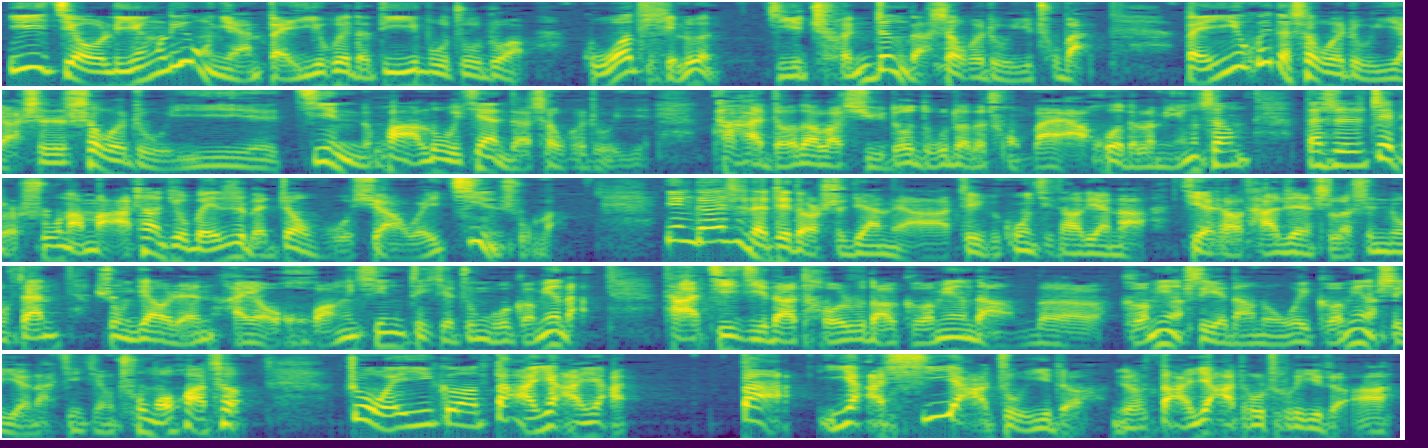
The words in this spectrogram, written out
一九零六年，北议会的第一部著作《国体论及纯正的社会主义》出版。北议会的社会主义啊，是社会主义进化路线的社会主义。他还得到了许多读者的崇拜啊，获得了名声。但是这本书呢，马上就被日本政府选为禁书了。应该是在这段时间里啊，这个宫崎涛店呢介绍他认识了孙中山、宋教仁还有黄兴这些中国革命党，他积极的投入到革命党的革命事业当中，为革命事业呢进行出谋划策。作为一个大亚亚、大亚细亚主义者，就是大亚洲主义者啊，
